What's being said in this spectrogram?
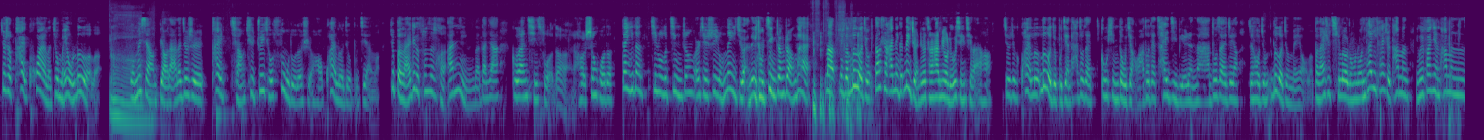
就是太快了就没有乐了。嗯。我们想表达的就是太强去追求速度的时候，快乐就不见了。就本来这个村子是很安宁的，大家各安其所的，然后生活的，但一旦进入了竞争，而且是一种内卷的一种竞争状态，那那个乐就当时还那个内卷这个词儿还没有流行起来哈。就这个快乐乐就不见，大家都在勾心斗角啊，都在猜忌别人呐，都在这样，最后就乐就没有了。本来是其乐融融，你看一开始他们，你会发现他们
